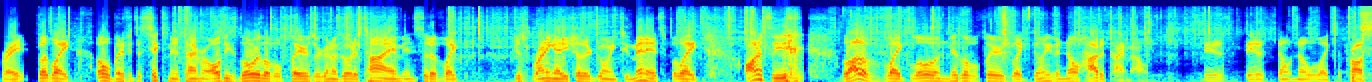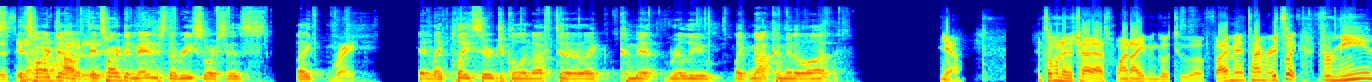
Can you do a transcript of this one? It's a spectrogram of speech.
right? But like oh, but if it's a 6 minute timer, all these lower level players are going to go to time instead of like just running at each other going 2 minutes, but like honestly, a lot of like low and mid level players like don't even know how to time out. They just they just don't know like the process. It's, they it's don't hard to, to it's hard to manage the resources like right. and like play surgical enough to like commit really like not commit a lot. Yeah. And someone in the chat asked why not even go to a five minute timer. It's like for me,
